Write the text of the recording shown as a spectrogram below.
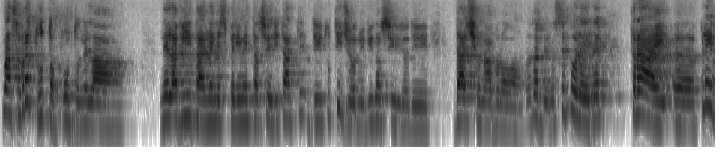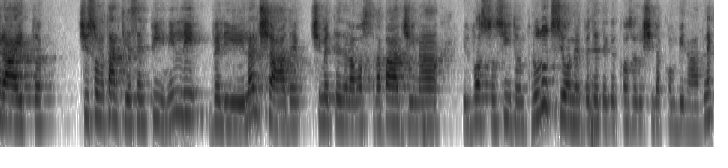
ma soprattutto appunto nella, nella vita e nelle sperimentazioni di, tanti, di, tutti i giorni vi consiglio di darci una prova. Davvero, se volete, tra uh, Playwright ci sono tanti esempini lì, ve li lanciate, ci mettete la vostra pagina, il vostro sito in produzione e vedete che cosa riuscite a combinarne.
